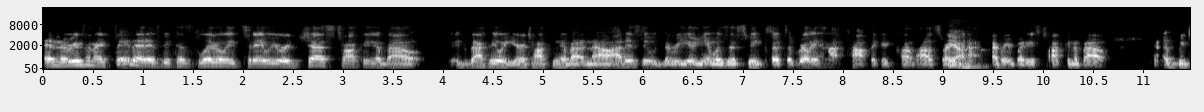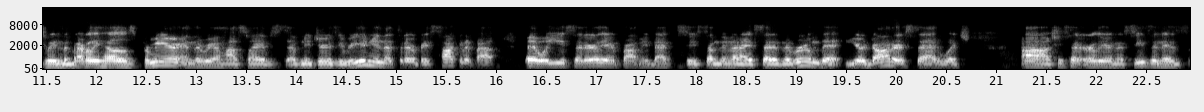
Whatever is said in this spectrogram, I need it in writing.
And the reason I say that is because literally today we were just talking about exactly what you're talking about now. Obviously, the reunion was this week, so it's a really hot topic in Clubhouse right yeah. now. Everybody's talking about uh, between the Beverly Hills premiere and the Real Housewives of New Jersey reunion. That's what everybody's talking about. But what you said earlier brought me back to something that I said in the room that your daughter said, which uh, she said earlier in the season is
